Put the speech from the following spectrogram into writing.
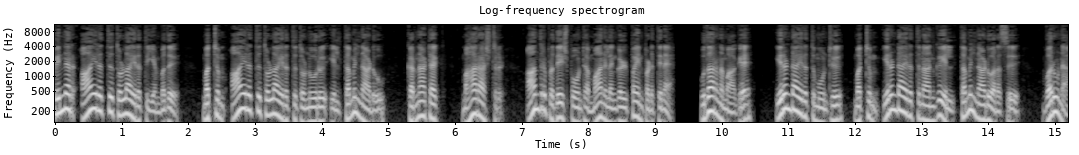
பின்னர் ஆயிரத்து தொள்ளாயிரத்து எண்பது மற்றும் ஆயிரத்து தொள்ளாயிரத்து தொன்னூறு இல் தமிழ்நாடு கர்நாடக் மகாராஷ்டிர ஆந்திர பிரதேஷ் போன்ற மாநிலங்கள் பயன்படுத்தின. உதாரணமாக இரண்டாயிரத்து மூன்று மற்றும் இரண்டாயிரத்து நான்கு இல் தமிழ்நாடு அரசு வருணா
